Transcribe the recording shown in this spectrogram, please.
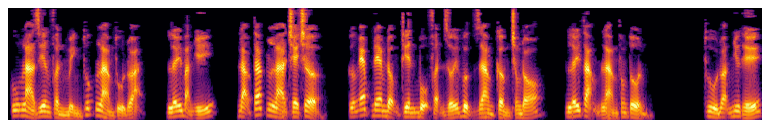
cũng là riêng phần mình thúc làm thủ đoạn, lấy bản ý, đạo tắc là che chở, cưỡng ép đem động thiên bộ phận giới vực giam cầm trong đó, lấy tạm làm phong tồn. Thủ đoạn như thế,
